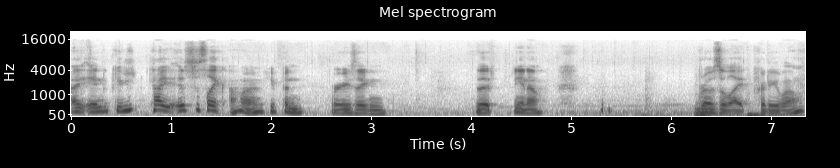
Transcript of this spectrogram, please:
I, and you- Kai, it's just like, oh, you've been raising the, you know, Rosalite pretty well.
